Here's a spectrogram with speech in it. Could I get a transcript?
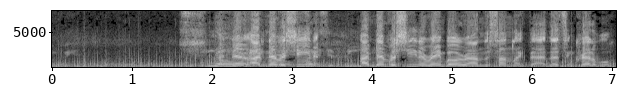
movie. Snow I've never, I've never seen What does it mean? I've never seen a rainbow around the sun like that. That's incredible.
